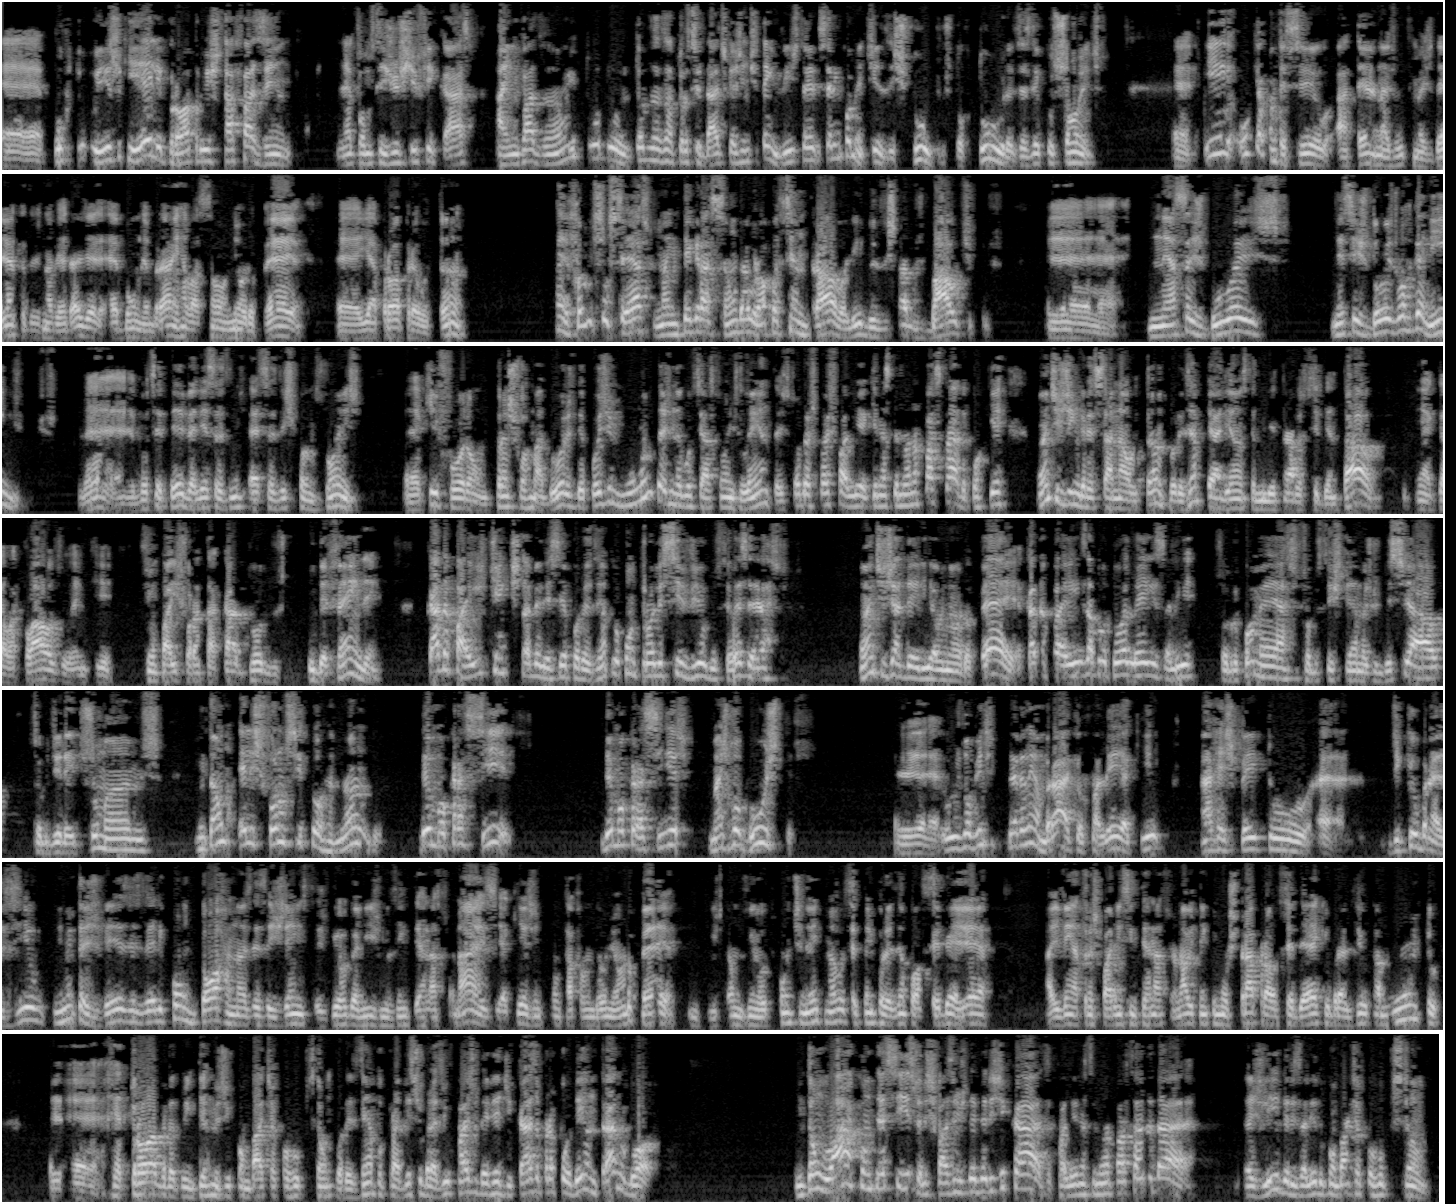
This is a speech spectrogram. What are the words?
é, por tudo isso que ele próprio está fazendo, né, como se justificasse a invasão e tudo, todas as atrocidades que a gente tem visto serem cometidas, estupros, torturas, execuções. É, e o que aconteceu até nas últimas décadas, na verdade, é, é bom lembrar, em relação à União Europeia é, e à própria OTAN, é, foi um sucesso na integração da Europa Central, ali, dos Estados Bálticos, é, nessas duas, nesses dois organismos. Né? Você teve ali essas, essas expansões é, que foram transformadores depois de muitas negociações lentas, sobre as quais falei aqui na semana passada, porque antes de ingressar na OTAN, por exemplo, que é a Aliança Militar Ocidental, tem aquela cláusula em que se um país for atacado, todos o defendem, cada país tinha que estabelecer, por exemplo, o controle civil do seu exército. Antes de aderir à União Europeia, cada país adotou leis ali sobre o comércio, sobre o sistema judicial, sobre direitos humanos. Então, eles foram se tornando democracias, democracias mais robustas. É, os ouvintes devem lembrar que eu falei aqui a respeito é, de que o Brasil, muitas vezes, ele contorna as exigências de organismos internacionais, e aqui a gente não está falando da União Europeia, estamos em outro continente, mas você tem, por exemplo, a OCDE, aí vem a transparência internacional e tem que mostrar para a OCDE que o Brasil está muito é, retrógrado em termos de combate à corrupção, por exemplo, para ver se o Brasil faz o dever de casa para poder entrar no bloco. Então lá acontece isso, eles fazem os deveres de casa. Falei na semana passada da, das líderes ali do combate à corrupção.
